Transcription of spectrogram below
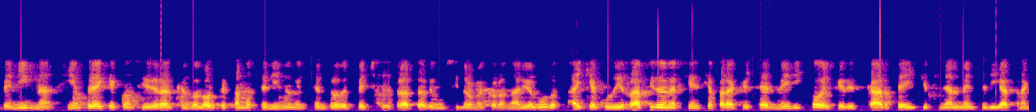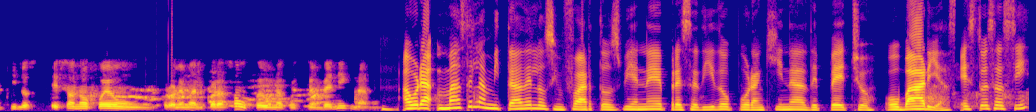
benigna, siempre hay que considerar que el dolor que estamos teniendo en el centro del pecho se trata de un síndrome coronario agudo. Hay que acudir rápido a emergencia para que sea el médico el que descarte y que finalmente diga tranquilos, eso no fue un problema del corazón, fue una cuestión benigna. Ahora, más de la mitad de los infartos viene precedido por angina de pecho o varias. ¿Esto es así,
